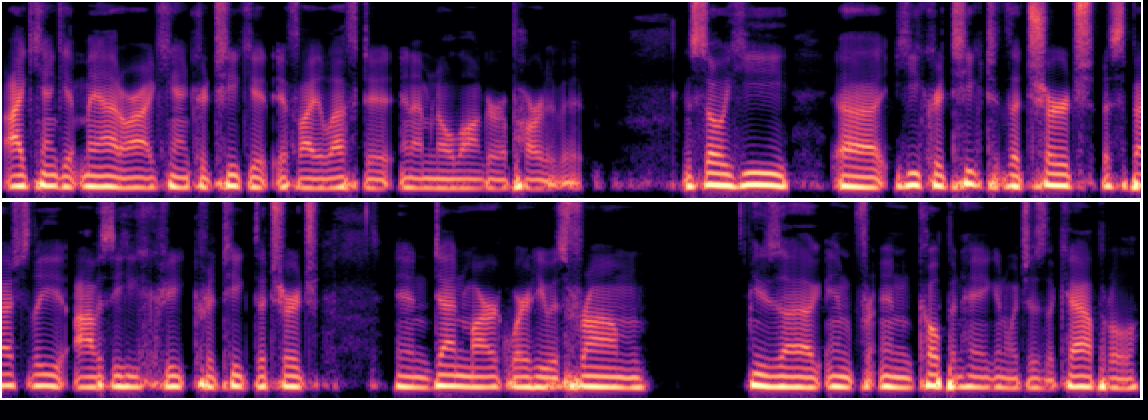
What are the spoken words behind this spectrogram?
I can't get mad or I can't critique it if I left it and I'm no longer a part of it. And so he uh, he critiqued the church, especially obviously he critiqued the church in Denmark where he was from. He's uh, in in Copenhagen, which is the capital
